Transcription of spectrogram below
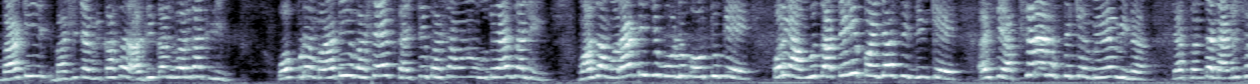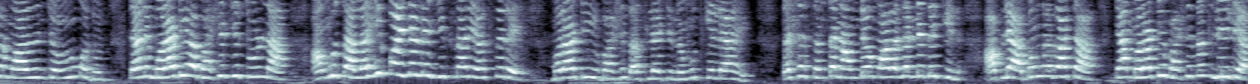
मराठी भाषेच्या विकासात अधिकच भर घातली. व पुढे मराठी भाषा एक साहित्यिक भाषा म्हणून उदयास आली. माझा मराठीची बोलू कौतुके परी अमृतातही पैजासी जिंके असे अक्षर रस्तिके मिळविन या संत ज्ञानेश्वर महाराजांच्या ओळीमधून त्याने मराठी या भाषेची तुलना अमृतालाही पैजाने जिंकणारी अक्षरे मराठी भाषेत असल्याचे नमूद केले आहे. तसेच संत नामदेव महाराजांनी देखील आपल्या अभंग गाथा या मराठी भाषेतच लिहिल्या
